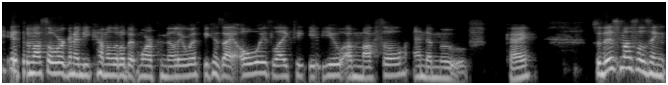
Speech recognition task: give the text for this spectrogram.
It's a muscle we're going to become a little bit more familiar with because I always like to give you a muscle and a move. Okay. So this muscle is in,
